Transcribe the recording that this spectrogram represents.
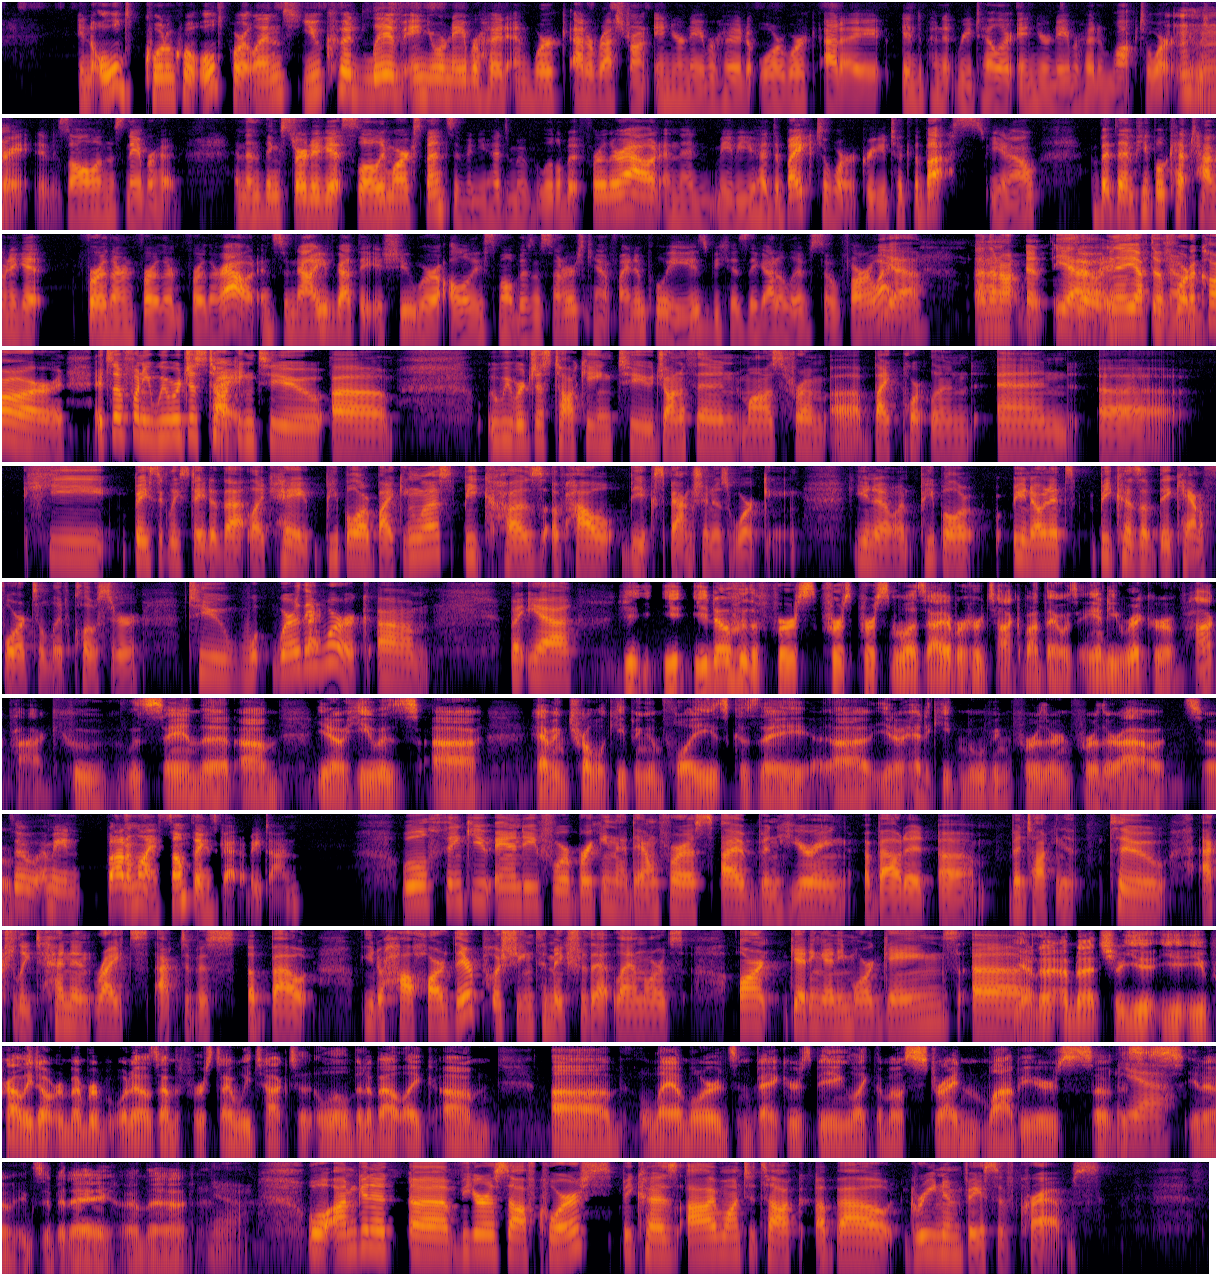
in old quote unquote old Portland, you could live in your neighborhood and work at a restaurant in your neighborhood or work at a independent retailer in your neighborhood and walk to work. Mm-hmm. It was mm-hmm. great. It was all in this neighborhood. And then things started to get slowly more expensive and you had to move a little bit further out. And then maybe you had to bike to work or you took the bus, you know? But then people kept having to get further and further and further out. And so now you've got the issue where all of these small business owners can't find employees because they got to live so far away. Yeah. And then, um, yeah, so and then you have to afford know, a car. It's so funny. We were just talking right. to, um, we were just talking to Jonathan Maus from uh, Bike Portland, and uh, he basically stated that like hey people are biking less because of how the expansion is working you know and people are you know and it's because of they can't afford to live closer to w- where they right. work um but yeah you, you, you, know who the first first person was I ever heard talk about that was Andy Ricker of Pok Pok, who was saying that um, you know he was uh, having trouble keeping employees because they uh, you know had to keep moving further and further out. So so I mean, bottom line, something's got to be done. Well, thank you, Andy, for breaking that down for us. I've been hearing about it, um, been talking to actually tenant rights activists about, you know, how hard they're pushing to make sure that landlords aren't getting any more gains. Uh, yeah, no, I'm not sure. You, you, you probably don't remember, but when I was on the first time, we talked a little bit about like um, uh, landlords and bankers being like the most strident lobbyers. So this Yeah. is, you know, Exhibit A on that. Yeah. Well, I'm going to uh, veer us off course because I want to talk about green invasive crabs.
